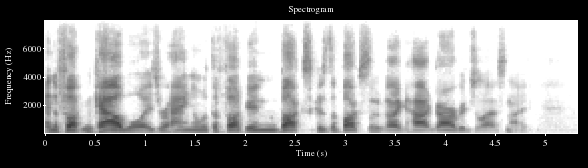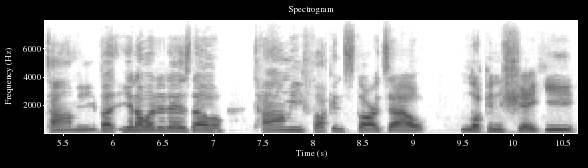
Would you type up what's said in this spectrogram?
and the fucking Cowboys were hanging with the fucking Bucs because the Bucs looked like hot garbage last night. Tommy, but you know what it is though? Tommy fucking starts out looking shaky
